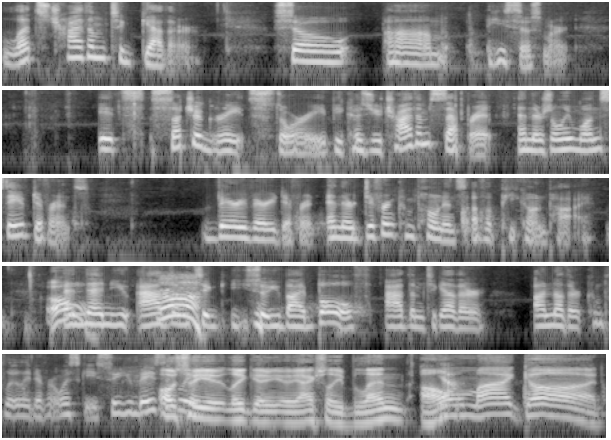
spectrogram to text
let's try them together. So um, he's so smart. It's such a great story because you try them separate and there's only one stave difference. Very, very different. And they're different components of a pecan pie. Oh. And then you add them to, so you buy both, add them together, another completely different whiskey. So you basically. Oh, so you like uh, you actually blend? Oh Yeah. my god,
